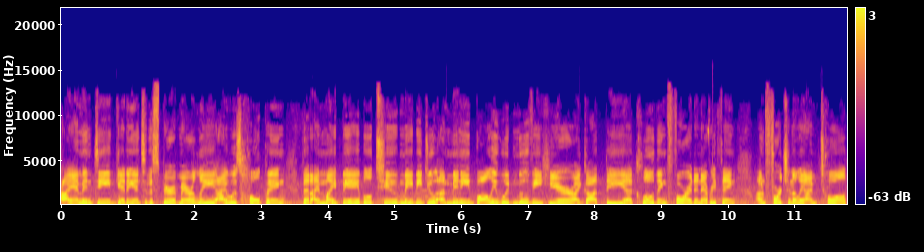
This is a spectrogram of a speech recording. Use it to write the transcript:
I am indeed getting into the spirit, Marilee. I was hoping that I might be able to maybe do a mini Bollywood movie here. I got the uh, clothing for it and everything. Unfortunately, I'm told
